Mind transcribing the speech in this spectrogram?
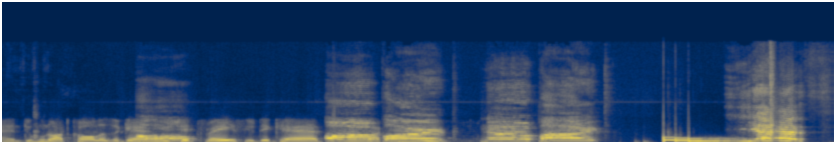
and do not call us again. All- You oh. shit face, you dickhead. Oh, Fuck bark! No bark! Yes!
